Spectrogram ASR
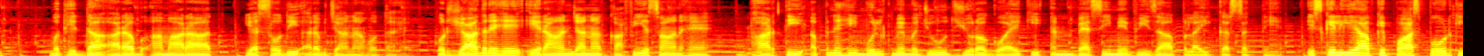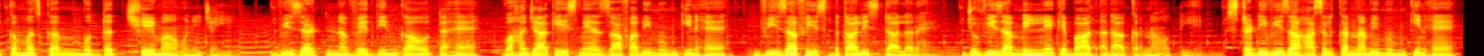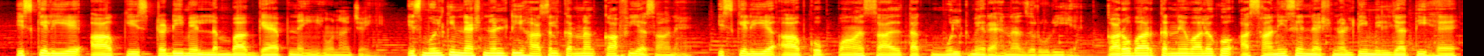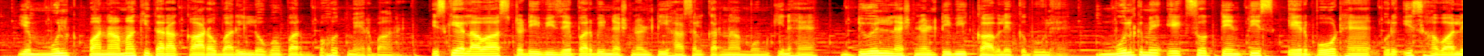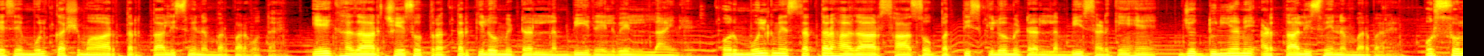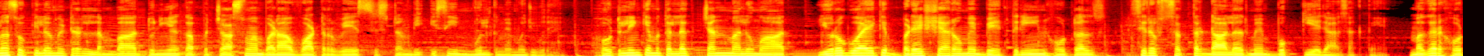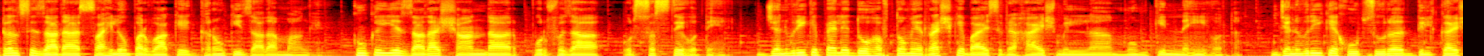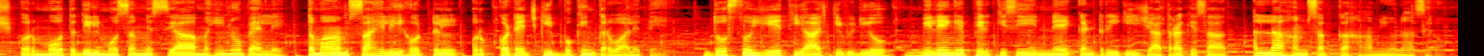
متحدہ عرب امارات یا سعودی عرب جانا ہوتا ہے۔ اور یاد رہے، ایران جانا کافی آسان ہے۔ بھارتی اپنے ہی ملک میں موجود یوروگوائے کی ایمبیسی میں ویزا اپلائی کر سکتے ہیں۔ اس کے لیے آپ کے پاسپورٹ کی کم از کم مدت چھ ماہ ہونی چاہیے۔ وزٹ نوے دن کا ہوتا ہے۔ وہاں جا کے اس میں اضافہ بھی ممکن ہے۔ ویزا فیس بتالیس ڈالر ہے، جو ویزا ملنے کے بعد ادا کرنا ہوتی ہے۔ سٹڈی ویزا حاصل کرنا بھی ممکن ہے، اس کے لیے آپ کی سٹڈی میں لمبا گیپ نہیں ہونا چاہیے۔ اس ملک کی نیشنلٹی حاصل کرنا کافی آسان ہے۔ اس کے لیے آپ کو پانچ سال تک ملک میں رہنا ضروری ہے۔ کاروبار کرنے والوں کو آسانی سے نیشنلٹی مل جاتی ہے۔ یہ ملک پاناما کی طرح کاروباری لوگوں پر بہت مہربان ہے۔ اس کے علاوہ سٹڈی ویزے پر بھی نیشنلٹی حاصل کرنا ممکن ہے۔ ڈویل نیشنلٹی بھی قابل قبول ہے۔ ملک میں ایک سو تینتیس ایئرپورٹ ہیں اور اس حوالے سے ملک کا شمار ترتالیسویں نمبر پر ہوتا ہے۔ ایک ہزار چھ سو ترہتر کلو میٹر لمبی ریلوے لائن ہے اور ملک میں ستر ہزار سات سو بتیس کلو میٹر لمبی سڑکیں ہیں جو دنیا میں اڑتالیسویں نمبر پر ہیں۔ اور سولہ سو کلومیٹر لمبا دنیا کا پچاسواں بڑا واٹر ویز سسٹم بھی اسی ملک میں موجود ہے۔ ہوٹلنگ کے متعلق چند معلومات، یوروگوائے کے بڑے شہروں میں بہترین ہوٹلز صرف ستر ڈالر میں بک کیے جا سکتے ہیں، مگر ہوٹل سے زیادہ ساحلوں پر واقع گھروں کی زیادہ مانگ ہے۔ کیونکہ یہ زیادہ شاندار، پرفضا اور سستے ہوتے ہیں۔ جنوری کے پہلے دو ہفتوں میں رش کے باعث رہائش ملنا ممکن نہیں ہوتا۔ جنوری کے خوبصورت، دلکش اور معتدل موسم میں سیاہ مہینوں پہلے تمام ساحلی ہوٹل اور کوٹیج کی بکنگ کروا لیتے ہیں۔ دوستو، یہ تھی آج کی ویڈیو۔ ملیں گے پھر کسی نئے کنٹری کی یاترا کے ساتھ۔ اللہ ہم سب کا حامی و ناصر ہو۔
